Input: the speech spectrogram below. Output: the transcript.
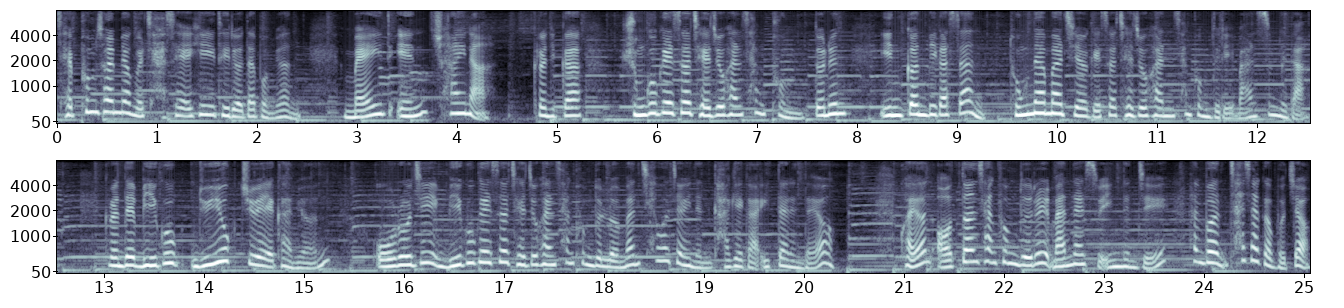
제품 설명을 자세히 들여다보면 Made in China. 그러니까 중국에서 제조한 상품 또는 인건비가 싼 동남아 지역에서 제조한 상품들이 많습니다. 그런데 미국 뉴욕주에 가면 오로지 미국에서 제조한 상품들로만 채워져 있는 가게가 있다는데요. 과연 어떤 상품들을 만날 수 있는지 한번 찾아가 보죠.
